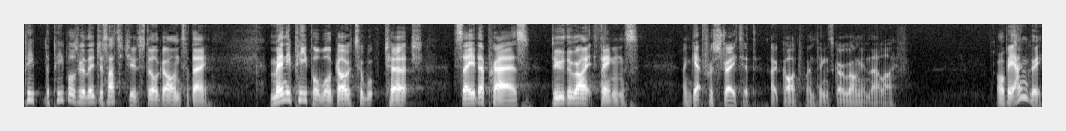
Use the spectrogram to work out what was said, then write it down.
Peop- the people's religious attitudes still go on today. Many people will go to church, say their prayers, do the right things, and get frustrated at God when things go wrong in their life. Or be angry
